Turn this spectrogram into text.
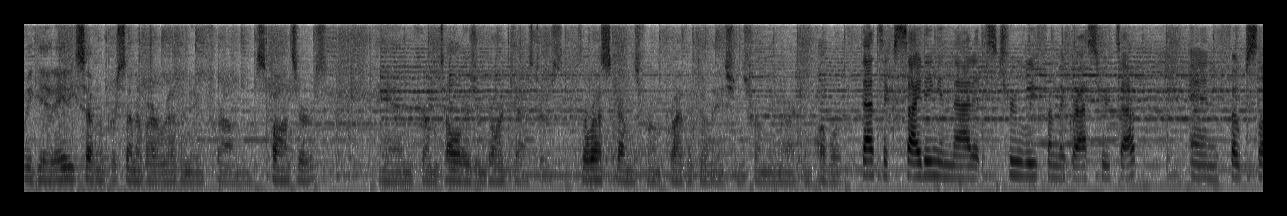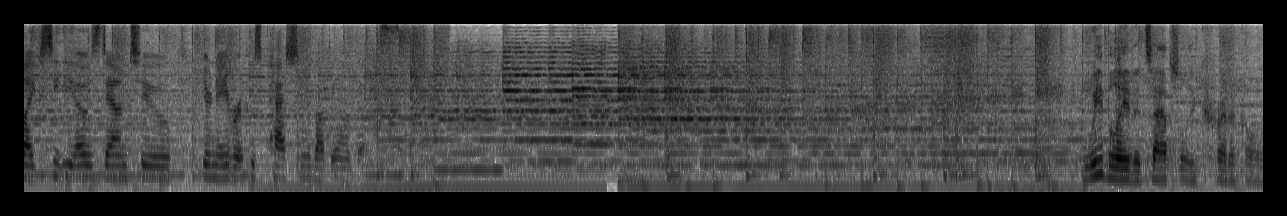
We get 87% of our revenue from sponsors and from television broadcasters. The rest comes from private donations from the American public. That's exciting in that it's truly from the grassroots up and folks like CEOs down to your neighbor who's passionate about the Olympics. We believe it's absolutely critical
